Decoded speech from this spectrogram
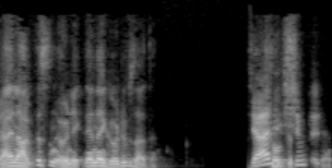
Yani haklısın örneklerine gördük zaten. Yani Çok- şimdi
